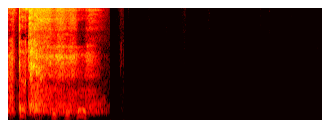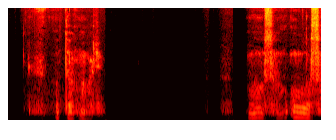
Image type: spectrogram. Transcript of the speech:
А тут. От так, мабуть. Волос, волос.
